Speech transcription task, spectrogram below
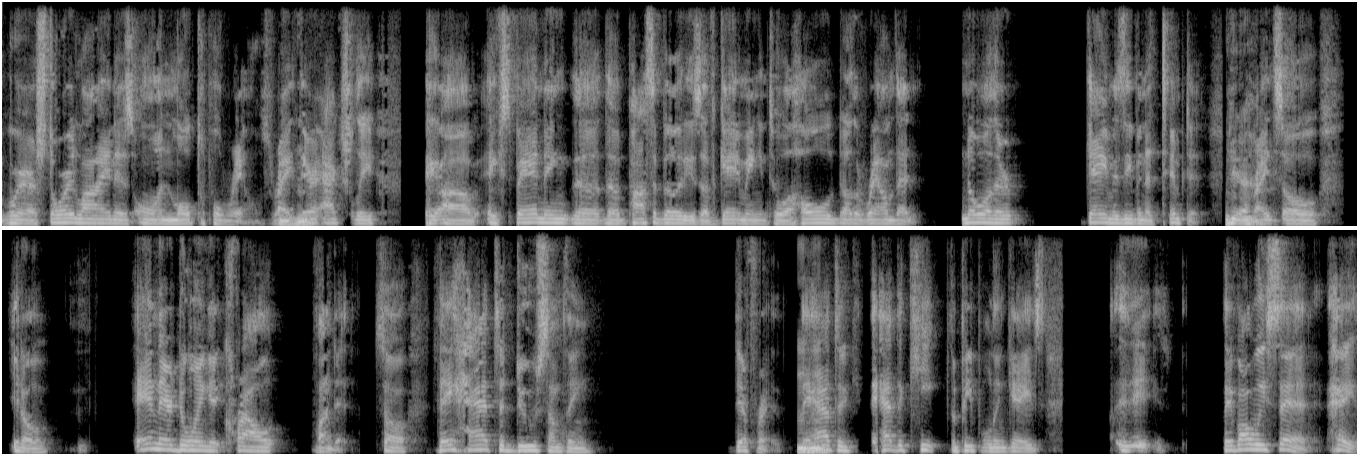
where a storyline is on multiple rails, right? Mhm. They're actually uh, expanding the the possibilities of gaming into a whole other realm that no other game is even attempted, Yeah. right? So, you know, and they're doing it crowd funded, so they had to do something different. They Mhm. had to they had to keep the people engaged. It- they've always said, "Hey,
